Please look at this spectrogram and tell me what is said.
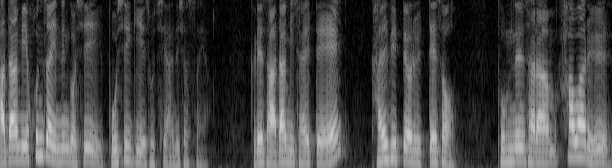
아담이 혼자 있는 것이 보시기에 좋지 않으셨어요. 그래서 아담이 잘 때 갈비뼈를 떼서 돕는 사람 하와를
